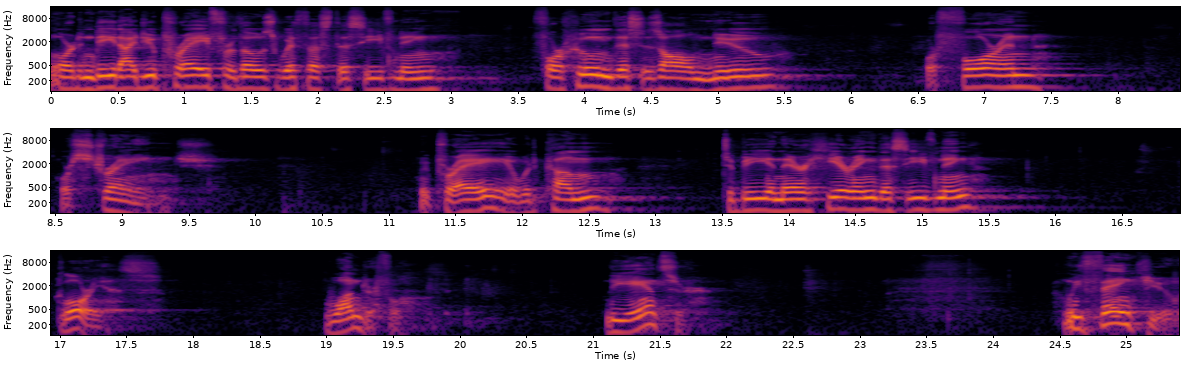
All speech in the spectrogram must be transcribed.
Lord, indeed, I do pray for those with us this evening for whom this is all new or foreign or strange. We pray it would come to be in their hearing this evening glorious, wonderful, the answer. We thank you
